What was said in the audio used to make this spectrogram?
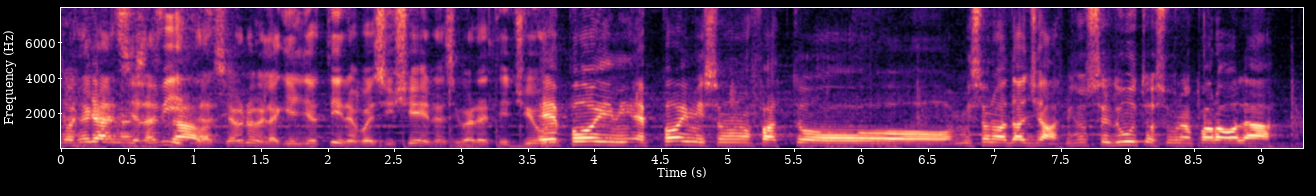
Ragazzi, è la vita, siamo noi, la ghigliottina, poi si cena, si guarda il TG1. E poi, mi- e poi mi sono fatto, mi sono adagiato, mi sono seduto su una parola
